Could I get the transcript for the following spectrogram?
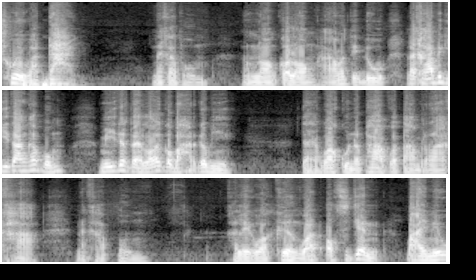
ช่วยวัดได้นะครับผม น้องๆก็ลองหามาติดดูราคาไม่กี่ตังค์ครับผม มีตั้งแต่ร้อยกว่าบาทก็มี แต่ว่าคุณภาพก็ตามราคานะครับผมเขาเรียกว่าเครื่องวัดออกซิเจนปลายนิ้ว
